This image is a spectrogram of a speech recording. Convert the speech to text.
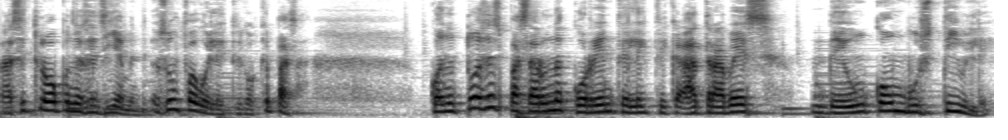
Así te lo voy a poner sencillamente. Es un fuego eléctrico. ¿Qué pasa? Cuando tú haces pasar una corriente eléctrica a través de un combustible,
